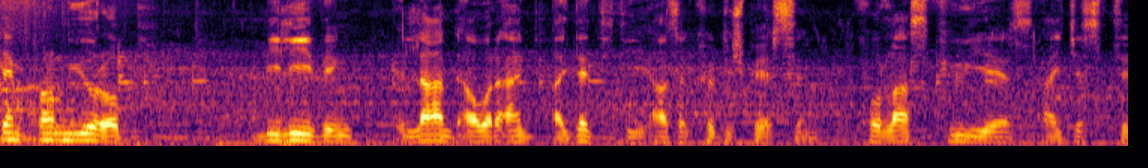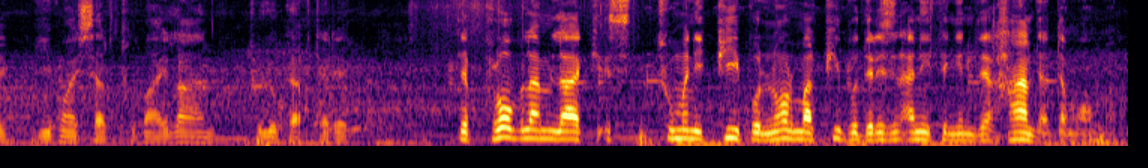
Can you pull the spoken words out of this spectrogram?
Came from Europe believing land our identity as a Kurdish person. For last few years, I just uh, give myself to my land to look after it. The problem, like, is too many people, normal people, there isn't anything in their hand at the moment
